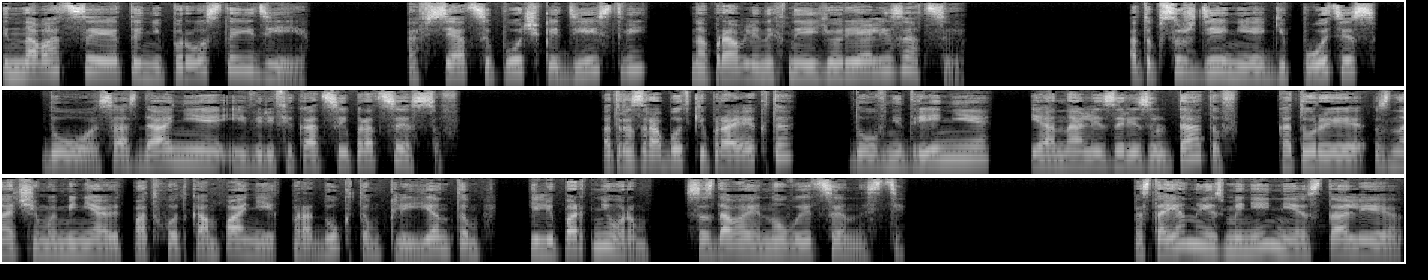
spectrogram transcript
инновация — это не просто идея, а вся цепочка действий, направленных на ее реализацию. От обсуждения гипотез до создания и верификации процессов, от разработки проекта до внедрения и анализа результатов, которые значимо меняют подход компании к продуктам, клиентам или партнерам, создавая новые ценности. Постоянные изменения стали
